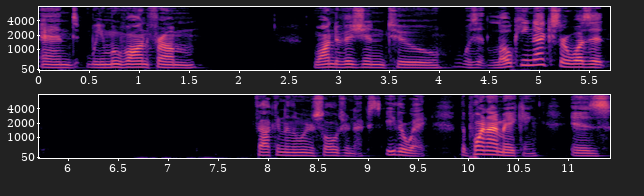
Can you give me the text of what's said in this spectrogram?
and we move on from WandaVision to was it Loki next or was it Falcon and the Winter Soldier next? Either way, the point I'm making is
